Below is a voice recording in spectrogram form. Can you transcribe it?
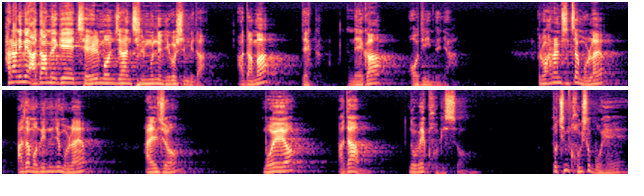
하나님의 아담에게 제일 먼저 한 질문은 이것입니다. 아담아, 내, 가 어디 있느냐? 여러분 하나님 진짜 몰라요? 아담 어디 있는지 몰라요? 알죠? 뭐예요? 아담, 너 왜 거기 있어? 너 지금 거기서 뭐 해?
